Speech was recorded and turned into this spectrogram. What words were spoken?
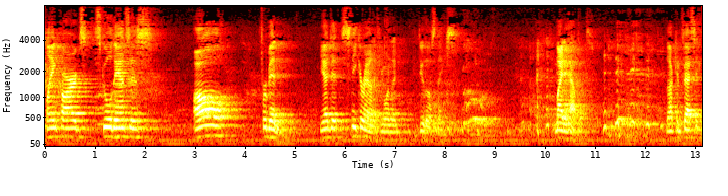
playing cards, school dances, all forbidden. You had to sneak around if you wanted to do those things. Might have happened. Not confessing,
